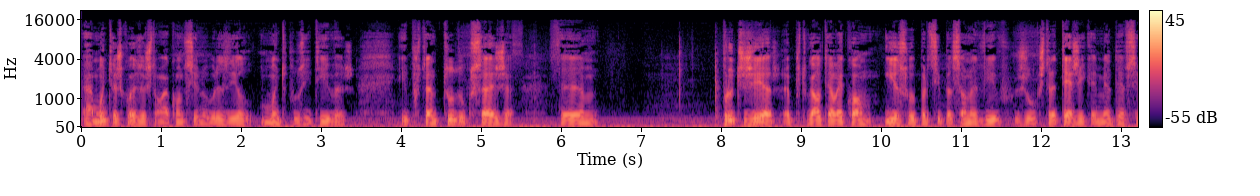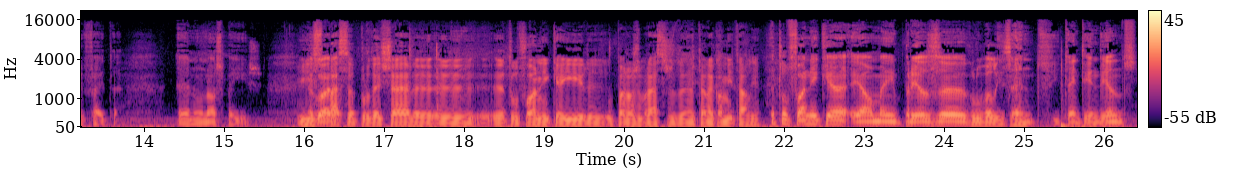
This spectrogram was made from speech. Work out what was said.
Há muitas coisas que estão a acontecer no Brasil muito positivas e, portanto, tudo o que seja uh, proteger a Portugal Telecom e a sua participação na Vivo, julgo que estrategicamente deve ser feita uh, no nosso país. E isso Agora, passa por deixar uh, a Telefónica ir para os braços da Telecom Itália? A Telefónica é uma empresa globalizante e tem, tendência,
